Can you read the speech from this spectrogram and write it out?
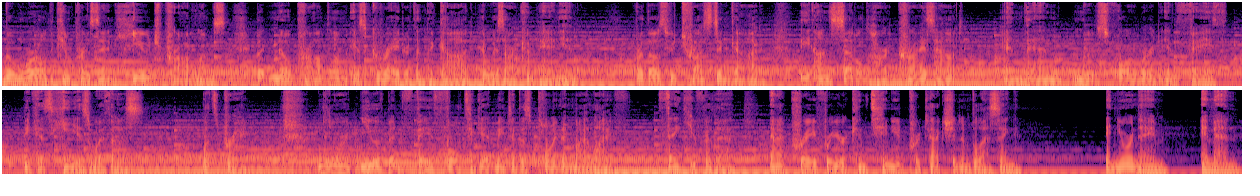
The world can present huge problems, but no problem is greater than the God who is our companion. For those who trust in God, the unsettled heart cries out and then moves forward in faith because He is with us. Let's pray. Lord, you have been faithful to get me to this point in my life. Thank you for that. And I pray for your continued protection and blessing. In your name, amen.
